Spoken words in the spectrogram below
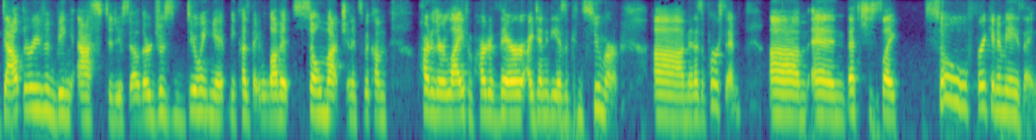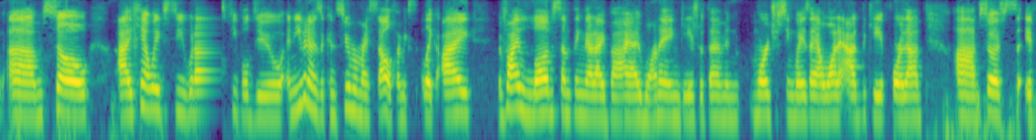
doubt they're even being asked to do so. They're just doing it because they love it so much and it's become part of their life and part of their identity as a consumer um, and as a person. Um, and that's just like so freaking amazing. Um, so I can't wait to see what else people do. And even as a consumer myself, I'm ex- like, I, if I love something that I buy, I want to engage with them in more interesting ways. I want to advocate for them. Um, so if, if,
